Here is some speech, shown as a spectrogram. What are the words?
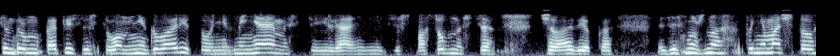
синдром накопительства, он не говорит о невменяемости или о недееспособности человека. Здесь нужно понимать, что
